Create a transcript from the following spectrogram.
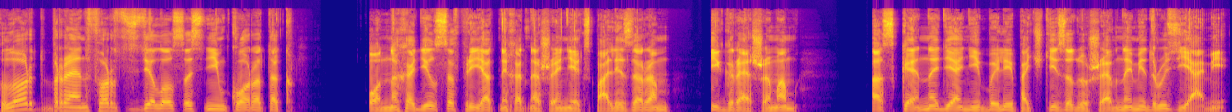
Лорд Брэнфорд сделался с ним короток. Он находился в приятных отношениях с Паллизером и Грэшемом, а с Кеннеди они были почти задушевными друзьями.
